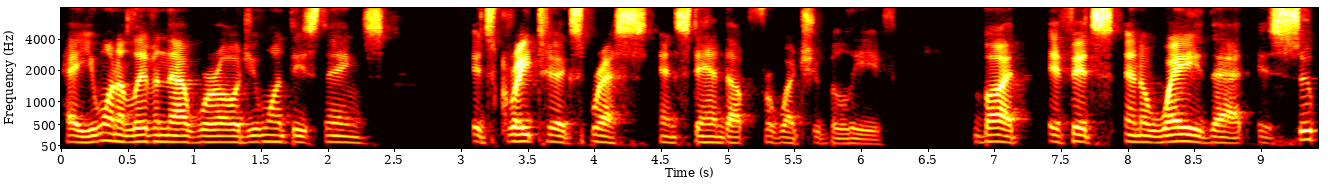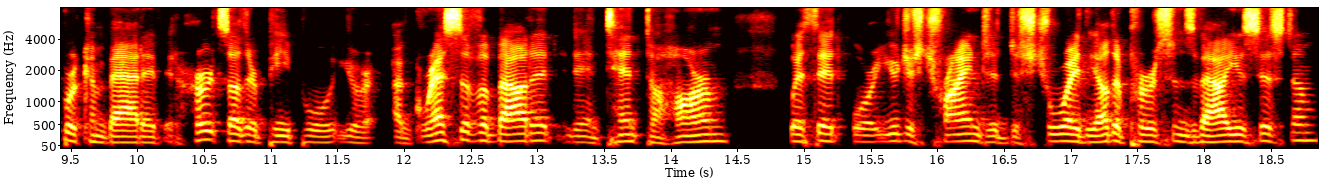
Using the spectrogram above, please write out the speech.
hey, you want to live in that world. You want these things. It's great to express and stand up for what you believe. But if it's in a way that is super combative, it hurts other people, you're aggressive about it, the intent to harm with it, or you're just trying to destroy the other person's value system,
